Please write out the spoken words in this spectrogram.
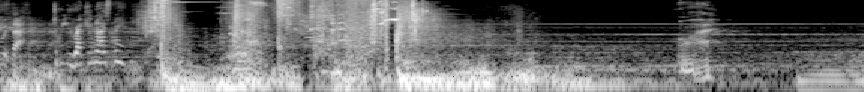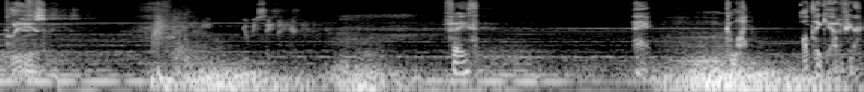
Kid, take it easy with that. Don't you recognize me? Why? Please. You'll be safe in here. Faith? Hey, come on. I'll take you out of here.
